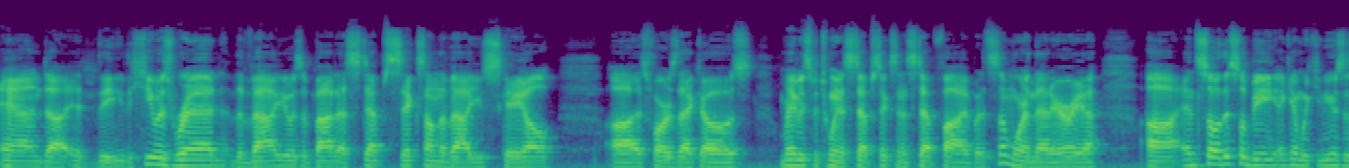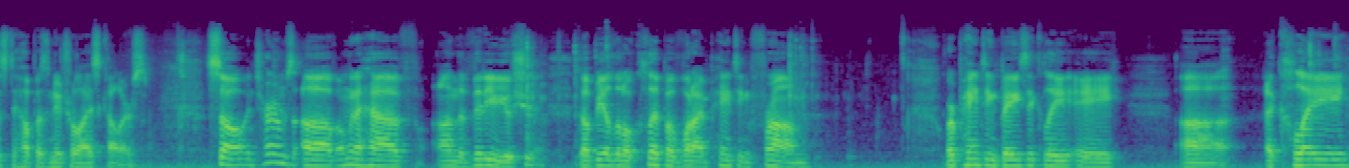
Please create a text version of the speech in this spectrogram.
and uh, it, the, the hue is red. The value is about a step six on the value scale uh, as far as that goes. Maybe it's between a step six and a step five, but it's somewhere in that area. Uh, and so this will be, again, we can use this to help us neutralize colors. So in terms of, I'm going to have on the video, you should, there'll be a little clip of what I'm painting from. We're painting basically a, uh, a clay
